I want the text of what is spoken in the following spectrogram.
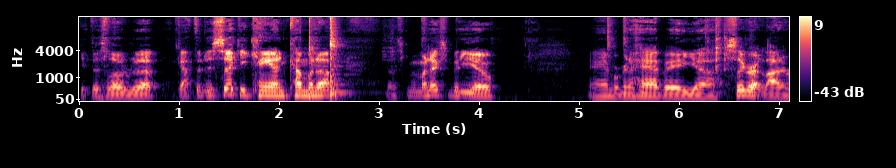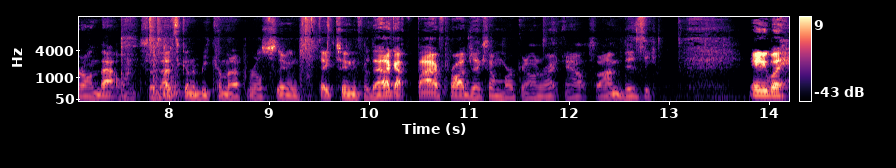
get this loaded up. Got the Dos Equis can coming up. That's going to be my next video. And we're going to have a uh, cigarette lighter on that one. So that's going to be coming up real soon. Stay tuned for that. I got five projects I'm working on right now, so I'm busy. Anyway,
